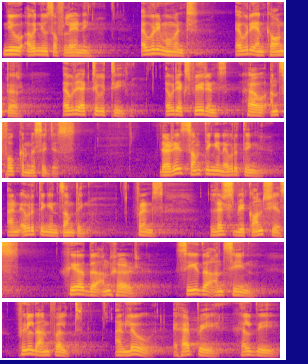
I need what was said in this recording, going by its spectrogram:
new avenues of learning. Every moment, every encounter, every activity, every experience have unspoken messages. There is something in everything and everything in something. Friends, let's be conscious, hear the unheard, see the unseen, feel the unfelt, and live a happy, healthy,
